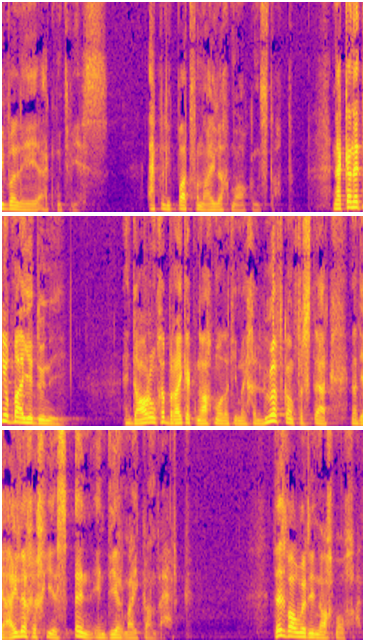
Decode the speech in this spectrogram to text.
U wil hê ek moet wees. Ek wil die pad van heiligmaking stap. En ek kan dit nie op my eie doen nie. En daarom gebruik ek nagmaal dat jy my geloof kan versterk en dat die Heilige Gees in en deur my kan werk. Dis waaroor die nagmaal gaan.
